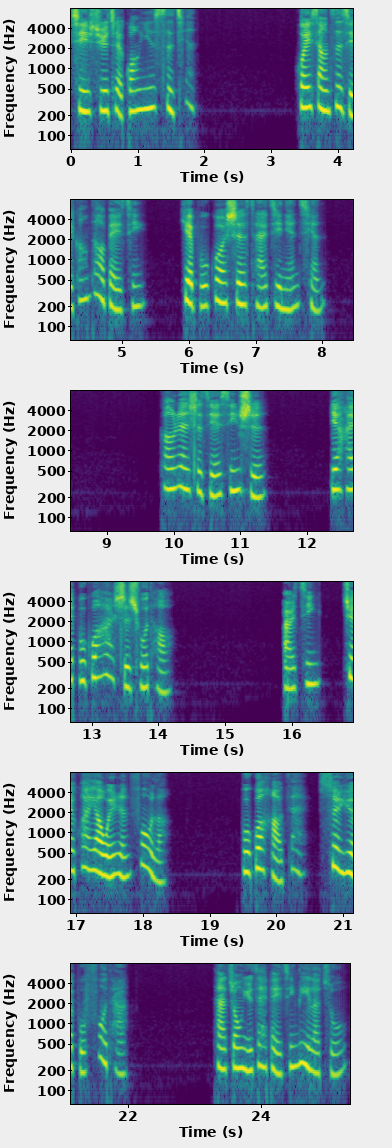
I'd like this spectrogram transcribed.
唏嘘这光阴似箭。回想自己刚到北京，也不过是才几年前。刚认识杰心时，也还不过二十出头。而今却快要为人父了，不过好在岁月不负他。他终于在北京立了足。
